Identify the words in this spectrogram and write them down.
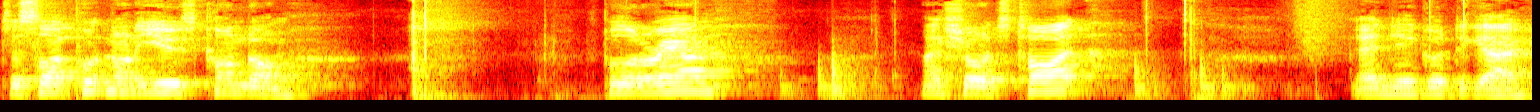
Just like putting on a used condom. Pull it around, make sure it's tight, and you're good to go.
